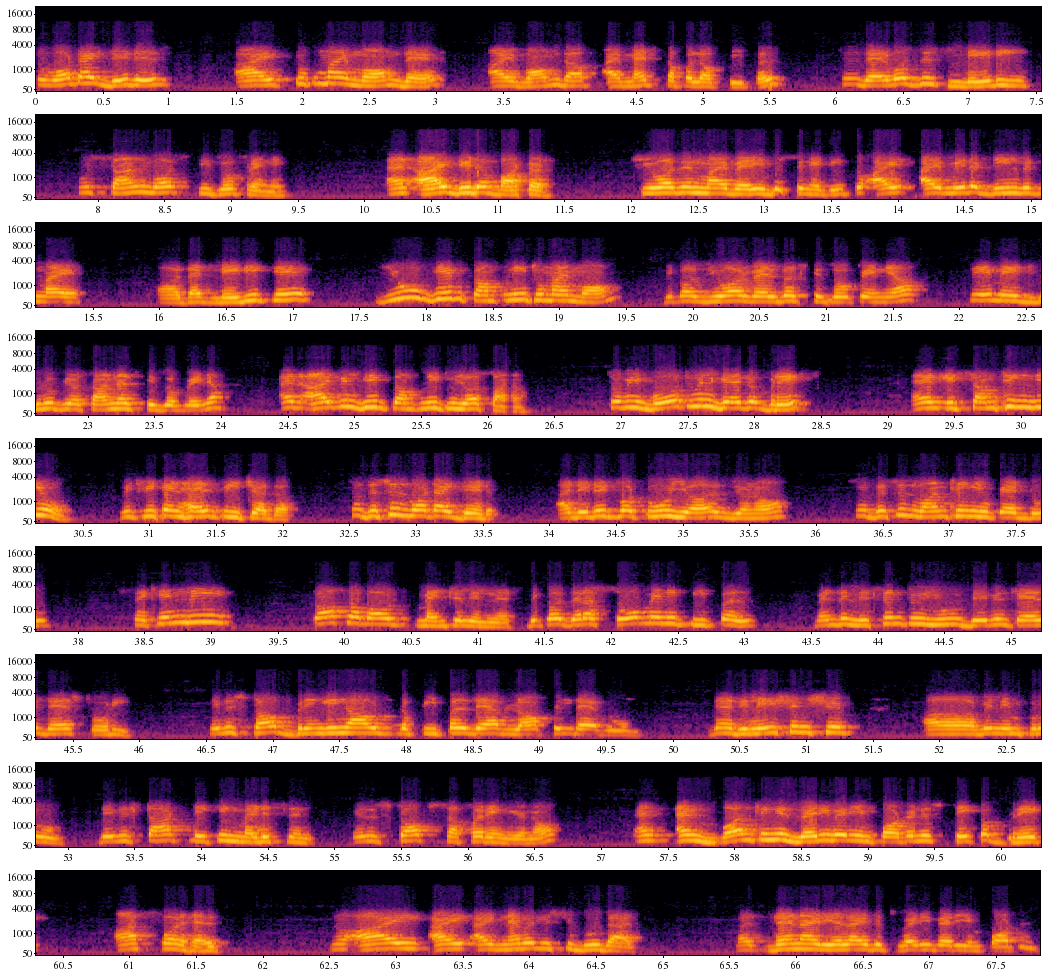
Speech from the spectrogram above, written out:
so what i did is I took my mom there. I warmed up. I met a couple of people. So there was this lady whose son was schizophrenic, and I did a barter. She was in my very vicinity, so I I made a deal with my uh, that lady. Ke, you give company to my mom because you are well with schizophrenia. same age group, your son has schizophrenia, and I will give company to your son. So we both will get a break, and it's something new which we can help each other. So this is what I did. I did it for two years, you know. So this is one thing you can do. Secondly, talk about mental illness because there are so many people when they listen to you, they will tell their story. They will stop bringing out the people they have locked in their room. Their relationship uh, will improve. They will start taking medicine. They will stop suffering, you know. And, and one thing is very, very important is take a break, ask for help. You know, I, I, I never used to do that. But then I realized it's very, very important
